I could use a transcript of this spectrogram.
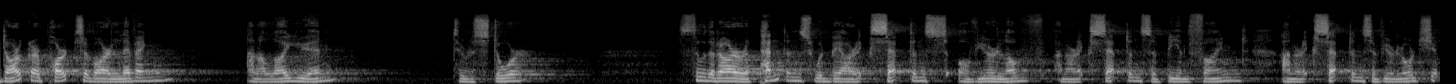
darker parts of our living and allow you in to restore, so that our repentance would be our acceptance of your love and our acceptance of being found and our acceptance of your lordship.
